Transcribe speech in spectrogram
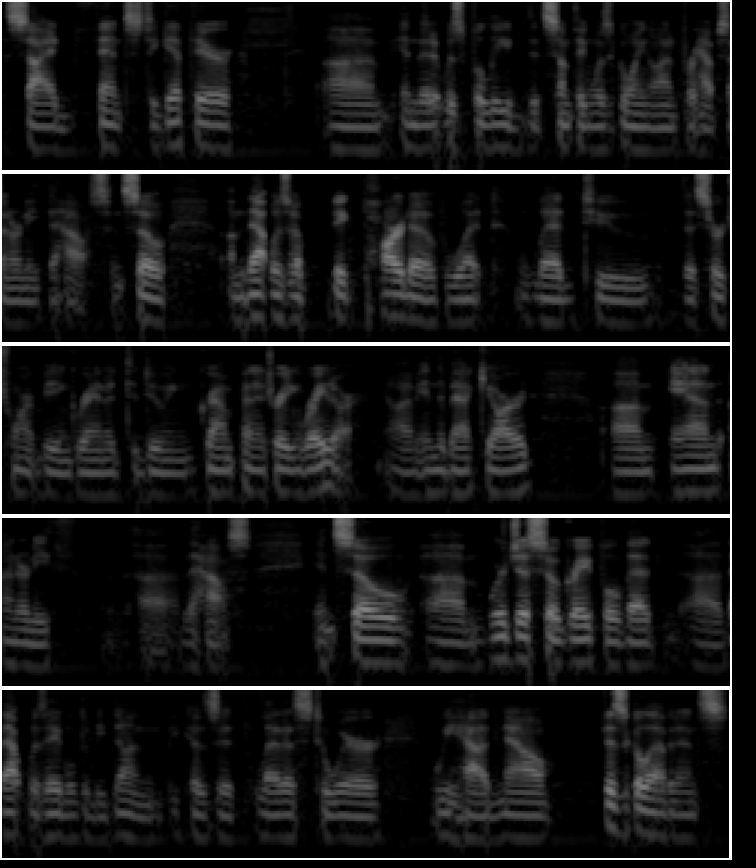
side fence to get there, um, and that it was believed that something was going on perhaps underneath the house. And so um, that was a big part of what led to the search warrant being granted to doing ground penetrating radar um, in the backyard um, and underneath uh, the house. And so um, we're just so grateful that uh, that was able to be done because it led us to where we had now physical evidence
